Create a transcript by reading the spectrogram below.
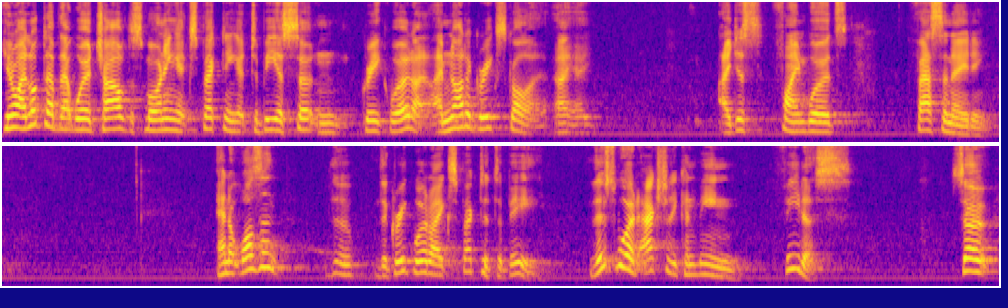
You know, I looked up that word child this morning, expecting it to be a certain Greek word. I, am not a Greek scholar. I, I, I just find words fascinating. And it wasn't the, the Greek word I expected to be. This word actually can mean fetus. So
